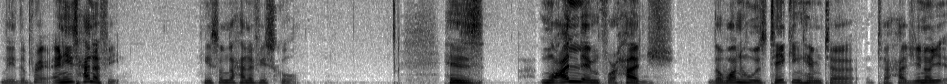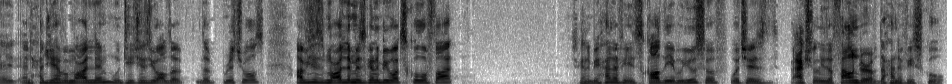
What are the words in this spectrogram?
lead the prayer. And he's Hanafi. He's from the Hanafi school. His muallim for Hajj, the one who was taking him to, to Hajj, you know, uh, in Hajj you have a muallim who teaches you all the, the rituals. Obviously, his muallim is going to be what school of thought? It's going to be Hanafi. It's Qadi Abu Yusuf, which is actually the founder of the Hanafi school.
